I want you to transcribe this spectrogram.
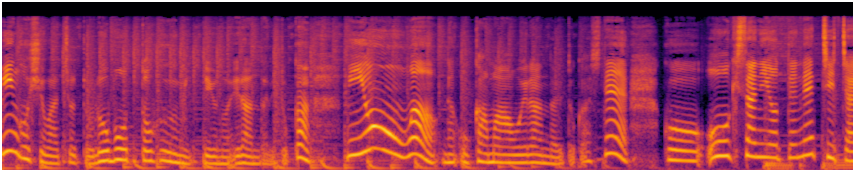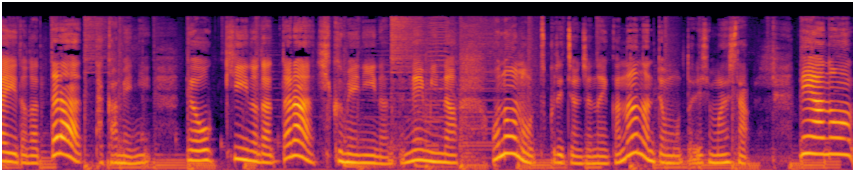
ミンゴシはちょっとロボット風味っていうのを選んだりとかミヨーンはお釜を選んだりとかしてこう大きさによってねちっちゃいのだったら高めにで大きいのだったら低めになんてねみんなおのおの作れちゃうんじゃないかななんて思ったりしました。であのま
